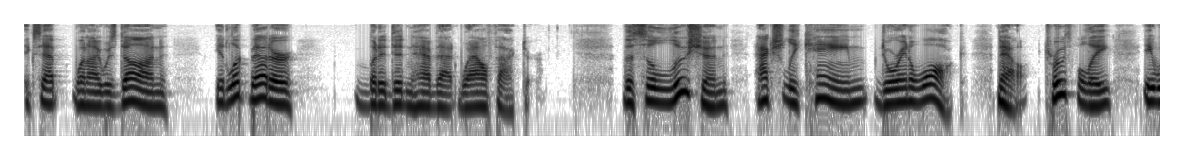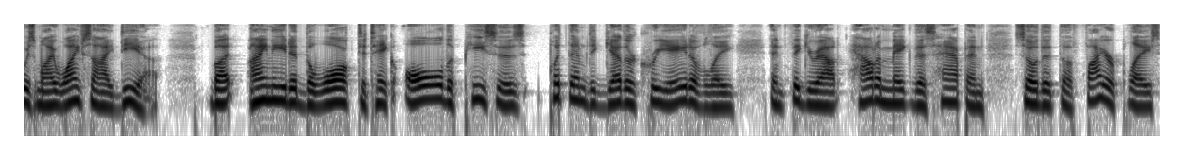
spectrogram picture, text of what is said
Except when I was done, it looked better, but it didn't have that wow factor. The solution actually came during a walk. Now, truthfully, it was my wife's idea, but I needed the walk to take all the pieces, put them together creatively, and figure out how to make this happen so that the fireplace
